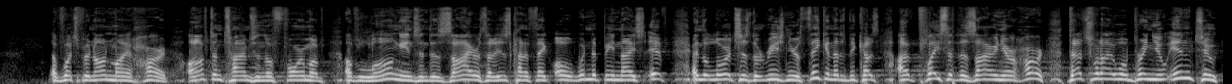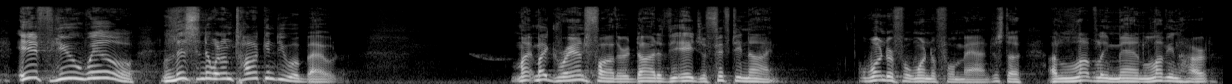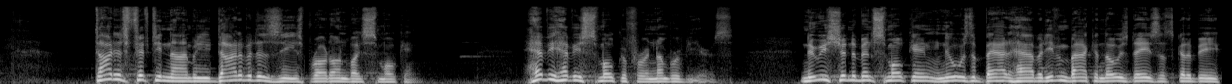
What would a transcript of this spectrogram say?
of what's been on my heart, oftentimes in the form of, of longings and desires that I just kind of think, oh, wouldn't it be nice if? And the Lord says, the reason you're thinking that is because I've placed a desire in your heart. That's what I will bring you into if you will. Listen to what I'm talking to you about. My, my grandfather died at the age of 59. Wonderful, wonderful man. Just a, a lovely man, loving heart. Died at 59, but he died of a disease brought on by smoking heavy, heavy smoker for a number of years. Knew he shouldn't have been smoking, knew it was a bad habit. Even back in those days, that's going to be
